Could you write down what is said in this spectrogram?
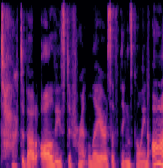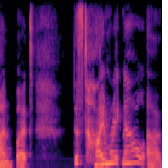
talked about all these different layers of things going on, but this time right now, uh,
